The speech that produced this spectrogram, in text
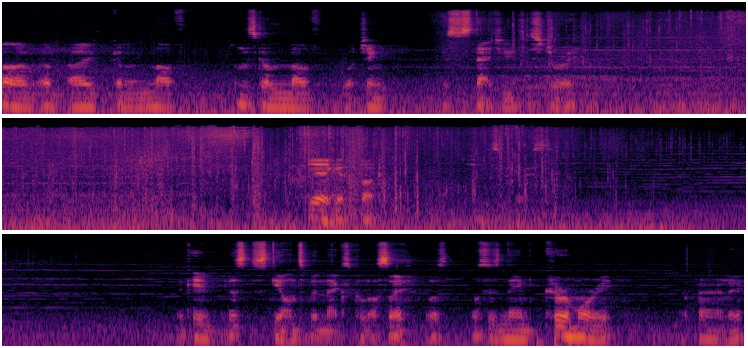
oh, I, I gotta love. I'm just gonna love watching this statue destroy. Yeah, get fucked. Okay, let's just get on to the next Colossi. What's, what's his name? Kuromori, apparently.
